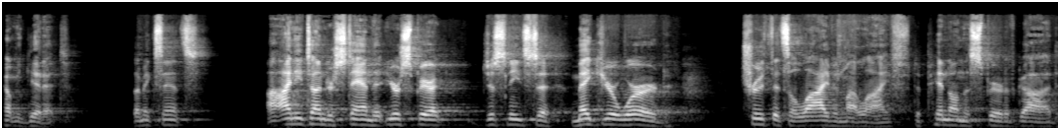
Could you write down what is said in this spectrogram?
help me get it. Does that make sense? I need to understand that your Spirit just needs to make your Word truth that's alive in my life. Depend on the Spirit of God.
